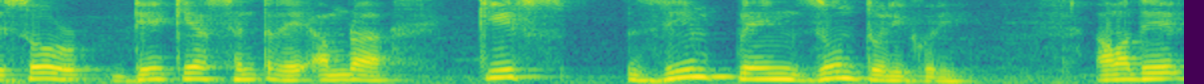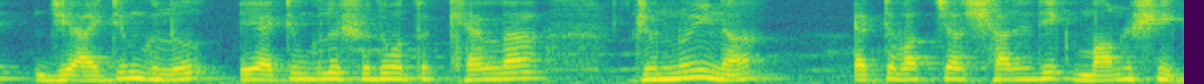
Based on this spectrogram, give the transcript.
resort day care সেন্টারে আমরা কিডস জিম প্লেইং জোন তৈরি করি। আমাদের যে আইটেমগুলো, এই আইটেমগুলো শুধুমাত্র খেলার জন্যই না একটা বাচ্চার শারীরিক, মানসিক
